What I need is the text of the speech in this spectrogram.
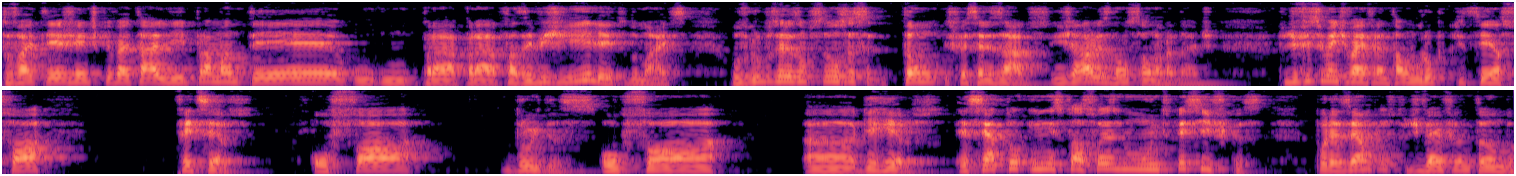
Tu vai ter gente que vai estar tá ali para manter, para fazer vigília e tudo mais. Os grupos eles não precisam ser tão especializados. Em geral eles não são, na verdade. Tu dificilmente vai enfrentar um grupo que tenha só feiticeiros, ou só druidas, ou só uh, guerreiros, exceto em situações muito específicas. Por exemplo, se tu estiver enfrentando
